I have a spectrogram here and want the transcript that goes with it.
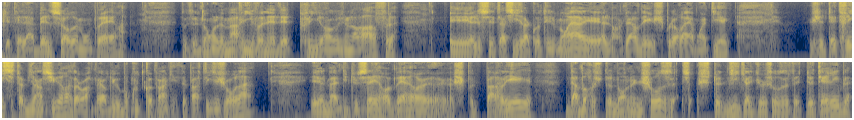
qui était la belle-sœur de mon père dont le mari venait d'être pris dans une rafle. Et elle s'est assise à côté de moi et elle m'a regardé et je pleurais à moitié. J'étais triste, bien sûr, d'avoir perdu beaucoup de copains qui étaient partis ce jour-là. Et elle m'a dit, tu sais, Robert, euh, je peux te parler. D'abord, je te demande une chose. Je te dis quelque chose de, de, terrible,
